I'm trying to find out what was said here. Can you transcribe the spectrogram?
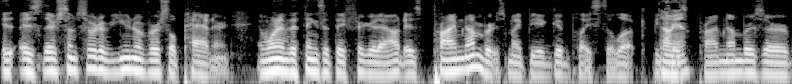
is, is there some sort of universal pattern? And one of the things that they figured out is prime numbers might be a good place to look oh, because yeah? prime numbers are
